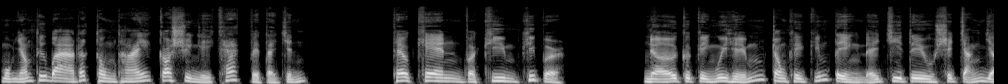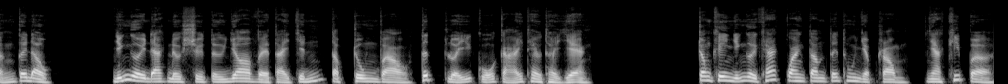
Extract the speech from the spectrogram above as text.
một nhóm thứ ba rất thông thái có suy nghĩ khác về tài chính. Theo Ken và Kim Keeper, nợ cực kỳ nguy hiểm trong khi kiếm tiền để chi tiêu sẽ chẳng dẫn tới đâu. Những người đạt được sự tự do về tài chính tập trung vào tích lũy của cải theo thời gian. Trong khi những người khác quan tâm tới thu nhập ròng, nhà Keeper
